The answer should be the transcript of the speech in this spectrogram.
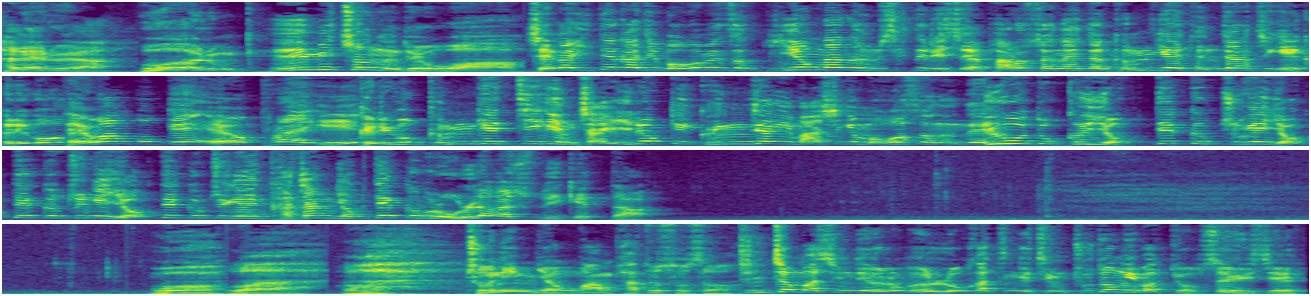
할레루야 와 여러분 개 미쳤는데요 와 제가 이때까지 먹으면서 기억나는 음식들이 있어요 바로 전에 했던 금게 된장찌개 그리고 대왕꽃게 에어프라이기 그리고 금게튀김 자 이렇게 굉장히 맛있게 먹었었는데 이것도 그 역대급 중에 역대급 중에 역대급 중에 가장 역대급으로 올라갈 수도 있겠다 와, 와, 와. 주님 영광 받으소서. 진짜 맛있는데 여러분, 록 같은 게 지금 두 덩이밖에 없어요, 이제.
